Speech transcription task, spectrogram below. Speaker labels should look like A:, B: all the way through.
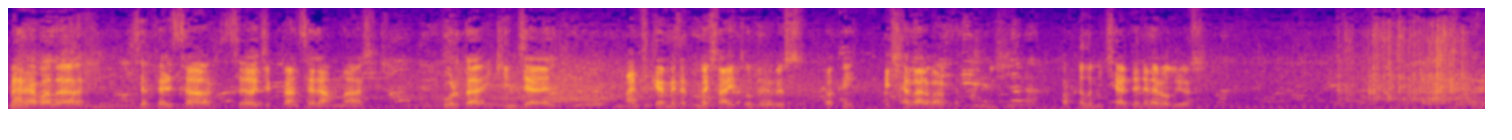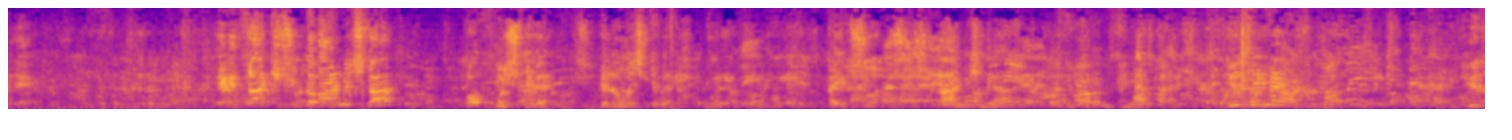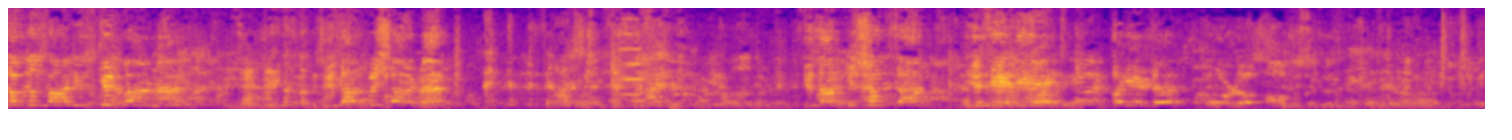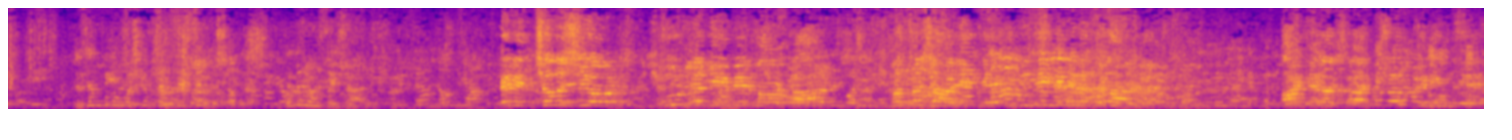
A: Merhabalar, Seferihisar, Sığacık'tan selamlar. Burada ikinci el antika mezatına şahit oluyoruz. Bakın eşyalar var satılmış. Bakalım içeride neler oluyor.
B: Evet sanki şurada varmış da kopmuş gibi, kırılmış gibi. Hayır şu, şu şuradaymış. 120 130 var, 140 var mı? 160 var mı? 160 yoksa 150'ye hayırlı uğurlu olsun.
C: Neden buradan başka bir tane seçsin? Neden onu seçiyorsun?
B: Evet çalışıyor. Furka diye bir marka. Masaj aleti. 150 lirası var. Arkadaşlar çok önemli.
